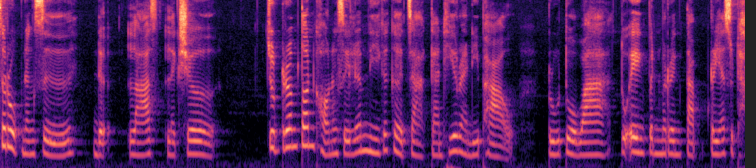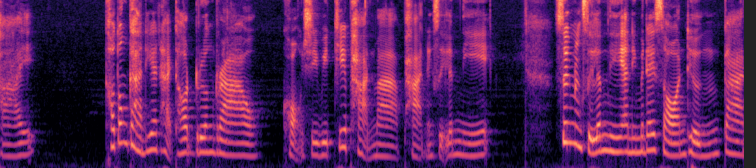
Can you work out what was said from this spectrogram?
สรุปหนังสือ The Last Lecture จุดเริ่มต้นของหนังสือเล่มนี้ก็เกิดจากการที่แรนดี้พาวรู้ตัวว่าตัวเองเป็นมะเร็งตับระยะสุดท้าย เขาต้องการที่จะถ่ายทอดเรื่องราวของชีวิตที่ผ่านมาผ่านหนังสือเล่มนี้ ซึ่งหนังสือเล่มนี้อันนี้ไม่ได้สอนถึงการ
